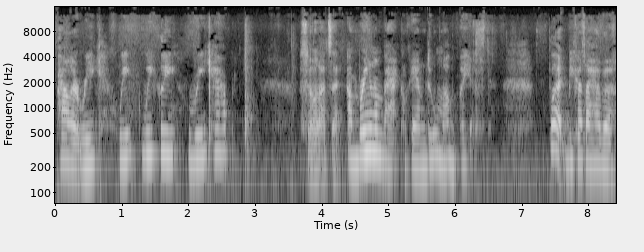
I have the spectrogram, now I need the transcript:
palette re week weekly recap. So that's it. I'm bringing them back, okay? I'm doing my best. But because I have a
